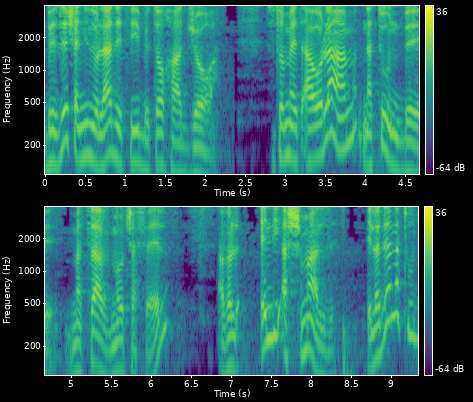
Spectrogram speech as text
בזה שאני נולדתי בתוך הג'ורה. זאת אומרת, העולם נתון במצב מאוד שפל, אבל אין לי אשמה על זה, אלא זה הנתון,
